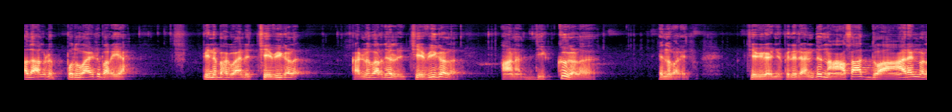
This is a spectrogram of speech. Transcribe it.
അതങ്ങോട്ട് പൊതുവായിട്ട് പറയുക പിന്നെ ഭഗവാന്റെ ചെവികൾ കണ്ണ് പറഞ്ഞല്ലോ ചെവികൾ ആണ് ദിക്കുകൾ എന്ന് പറയുന്നു ചെവി കഴിഞ്ഞു. പിന്നെ രണ്ട് നാസാദ്വാരങ്ങൾ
